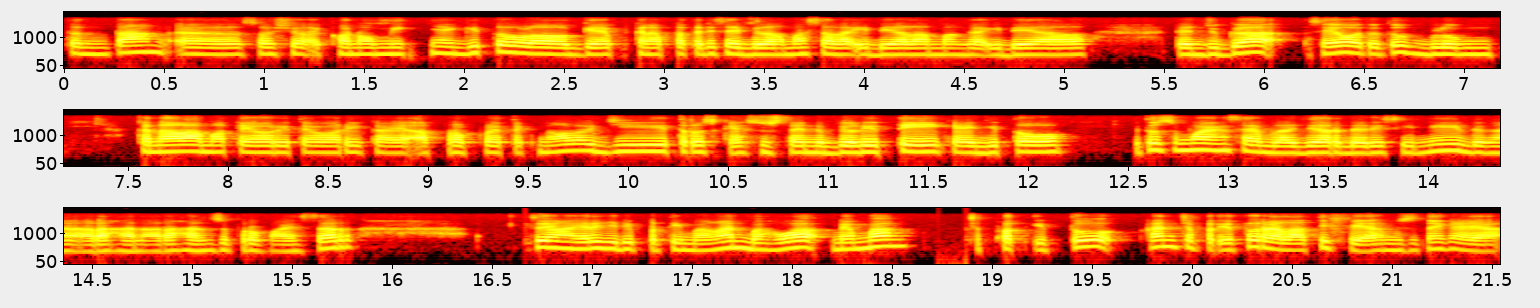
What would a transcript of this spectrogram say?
tentang uh, sosial ekonomiknya gitu loh gap. Kenapa tadi saya bilang masalah ideal sama nggak ideal? Dan juga saya waktu itu belum kenal sama teori-teori kayak appropriate technology terus kayak sustainability kayak gitu itu semua yang saya belajar dari sini dengan arahan-arahan supervisor. Itu yang akhirnya jadi pertimbangan bahwa memang cepat itu kan cepat itu relatif ya. Maksudnya kayak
